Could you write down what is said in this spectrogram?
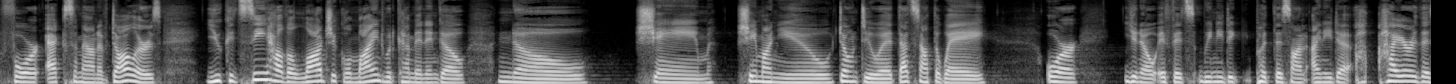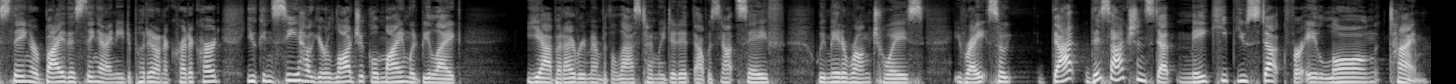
for X amount of dollars, you could see how the logical mind would come in and go, no, shame, shame on you. Don't do it. That's not the way. Or, you know, if it's, we need to put this on, I need to hire this thing or buy this thing and I need to put it on a credit card. You can see how your logical mind would be like, yeah, but I remember the last time we did it. That was not safe. We made a wrong choice. Right. So that this action step may keep you stuck for a long time.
